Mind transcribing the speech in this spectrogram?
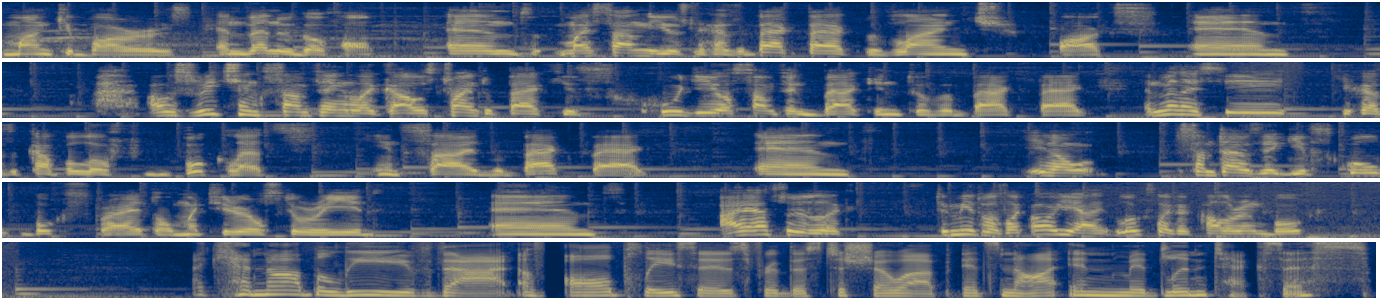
monkey bars and then we go home and my son usually has a backpack with lunch box and I was reaching something like I was trying to pack his hoodie or something back into the backpack. And then I see he has a couple of booklets inside the backpack. And you know, sometimes they give school books, right, or materials to read. And I actually like, to me, it was like, oh yeah, it looks like a coloring book. I cannot believe that of all places for this to show up, it's not in Midland, Texas.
